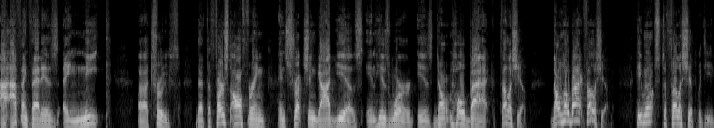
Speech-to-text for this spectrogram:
I, I think that is a neat uh, truth that the first offering instruction God gives in his word is don't hold back fellowship. Don't hold back fellowship. He wants to fellowship with you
